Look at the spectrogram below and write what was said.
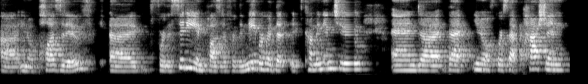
uh, you know, positive uh, for the city and positive for the neighborhood that it's coming into. And uh, that, you know, of course, that passion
